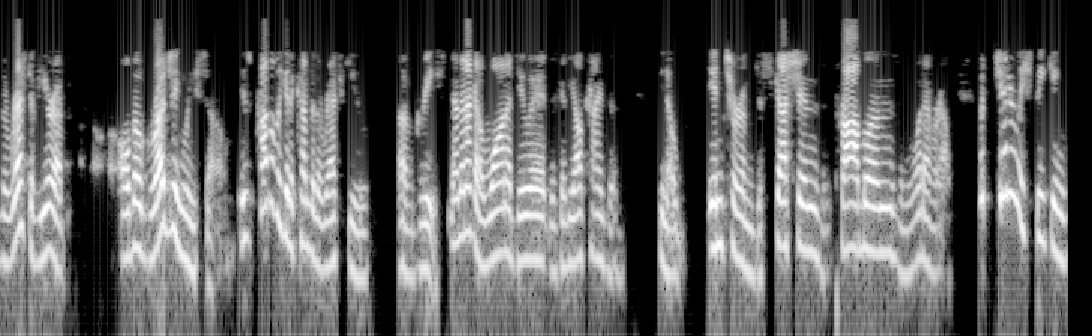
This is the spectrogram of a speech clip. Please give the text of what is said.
the rest of Europe, although grudgingly so, is probably going to come to the rescue of Greece. Now they're not going to want to do it. There's going to be all kinds of, you know, interim discussions and problems and whatever else. But generally speaking,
